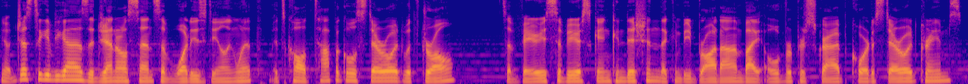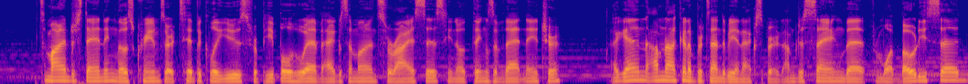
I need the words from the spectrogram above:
You know, just to give you guys a general sense of what he's dealing with, it's called topical steroid withdrawal. It's a very severe skin condition that can be brought on by overprescribed corticosteroid creams. To my understanding, those creams are typically used for people who have eczema and psoriasis, you know, things of that nature. Again, I'm not going to pretend to be an expert. I'm just saying that from what Boaty said,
